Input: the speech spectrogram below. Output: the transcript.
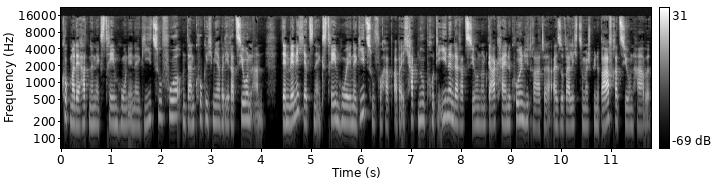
guck mal, der hat einen extrem hohen Energiezufuhr und dann gucke ich mir aber die Ration an. Denn wenn ich jetzt eine extrem hohe Energiezufuhr habe, aber ich habe nur Proteine in der Ration und gar keine Kohlenhydrate, also weil ich zum Beispiel eine BAF-Ration habe,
